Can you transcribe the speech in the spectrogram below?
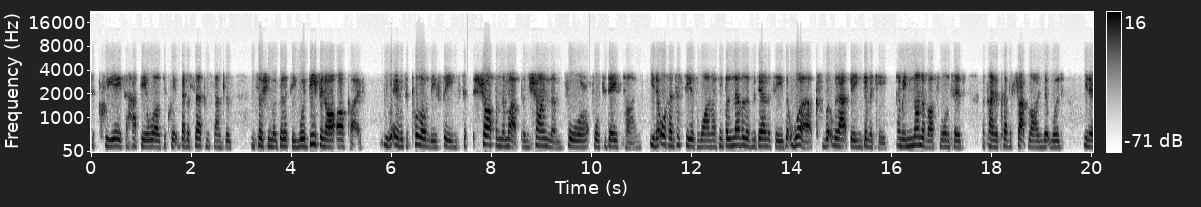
to create a happier world, to create better circumstances and social mobility. We're deep in our archive. We were able to pull on these themes to sharpen them up and shine them for, for today's times. You know, authenticity is one, I think, a level of modernity that works, but without being gimmicky. I mean, none of us wanted a kind of clever strapline that would, you know,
